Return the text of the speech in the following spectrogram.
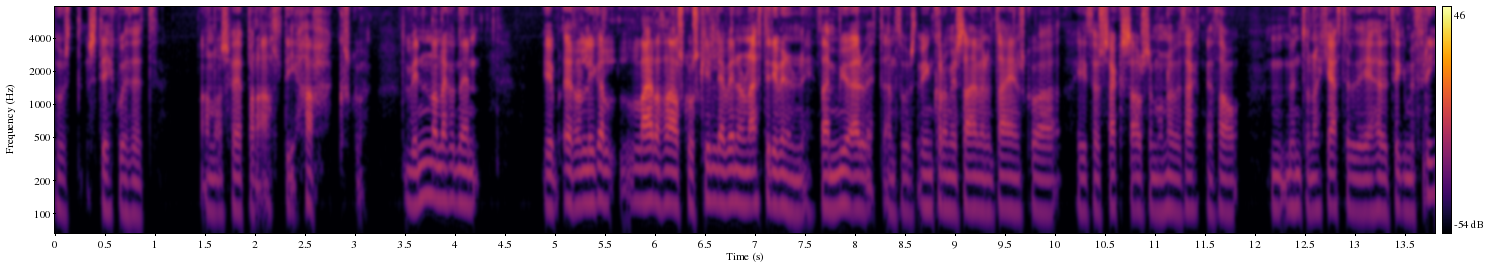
veist, stick with it. Annars veið bara allt í hakk sko. Vinnan eitthvað neginn ég er að líka læra það að sko skilja vinnuna eftir í vinnunni. Það er mjög erfitt en þú veist, vinkona mér sagði mér um daginn sko að í þau sex ár sem hún hefði þekkt mig þá myndi hún ekki eftir því að ég hefði tekið mig frí.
